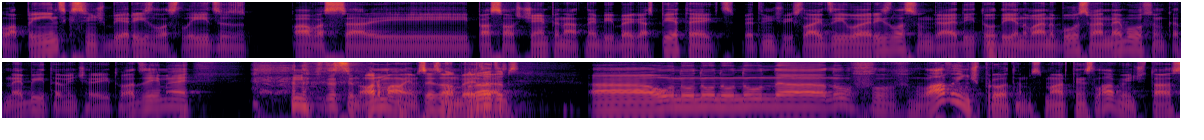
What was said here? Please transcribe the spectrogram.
Lapīnskis, viņš bija arī izlases līdz uz pavasarī pasaules čempionātu, nebija beigās pieteikts, bet viņš visu laiku dzīvoja ar izlasi un gaidīja to dienu, vai nu būs, vai nebūs. Un kad nebija, tad viņš arī to atzīmēja. Nu, tas ir normāli, ja sezona Nu, beidzās. protams. Uh, un, un, un, un, un uh, nu, Laviņš, protams, Mārtiņš Laviņš. Tās,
